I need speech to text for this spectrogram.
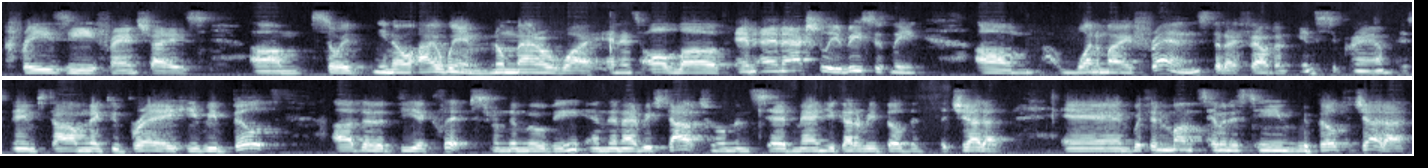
crazy franchise. Um, so it, you know, I win no matter what, and it's all love. And and actually, recently, um, one of my friends that I found on Instagram, his name's Dominic Dubray. He rebuilt uh, the the Eclipse from the movie, and then I reached out to him and said, "Man, you got to rebuild the, the Jetta." And within months, him and his team rebuilt the Jetta,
